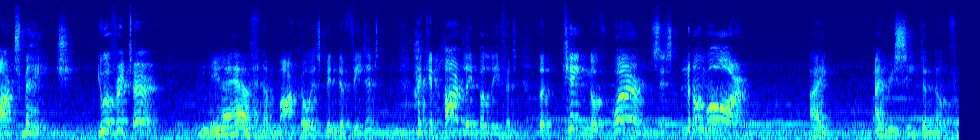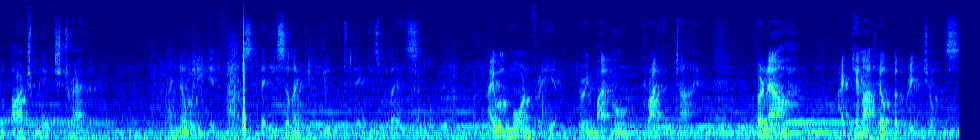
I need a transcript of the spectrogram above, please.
Archmage, you have returned. Indeed, I have. Mannimarco has been defeated? I can hardly believe it. The King of Worms is no more. I I received a note from Archmage Traven. I know what he did for us, and that he selected you to take his place. I will mourn for him during my own private time. For now, I cannot help but rejoice.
